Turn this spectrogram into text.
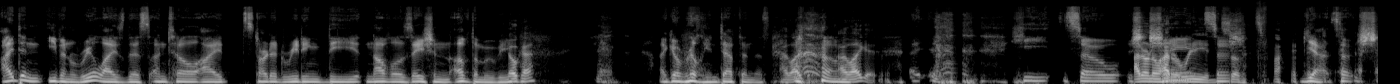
I didn't even realize this until I started reading the novelization of the movie. Okay, I go really in depth in this. I like it. I Um, like it. he so I don't know how to read, so, so that's fine. yeah so Sh-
